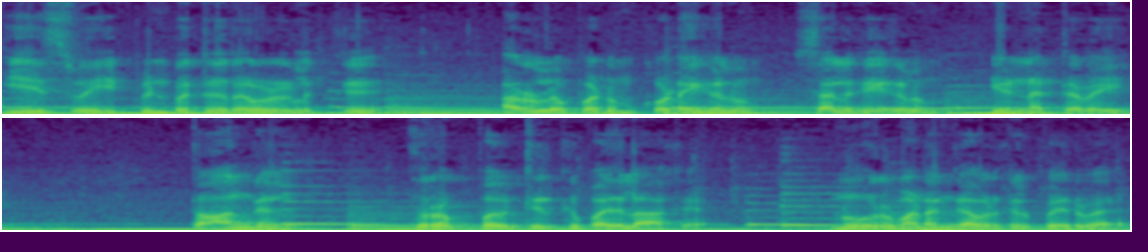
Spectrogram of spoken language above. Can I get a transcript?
இயேசுவை பின்பற்றுகிறவர்களுக்கு அருளப்படும் கொடைகளும் சலுகைகளும் எண்ணற்றவை. தாங்கள் துறப்பவற்றிற்கு பதிலாக நூறு மடங்கு அவர்கள் பெறுவர்.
